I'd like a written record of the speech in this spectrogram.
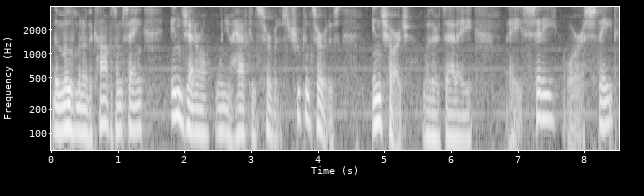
the movement or the conference. I'm saying, in general, when you have conservatives, true conservatives, in charge, whether it's at a, a city or a state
